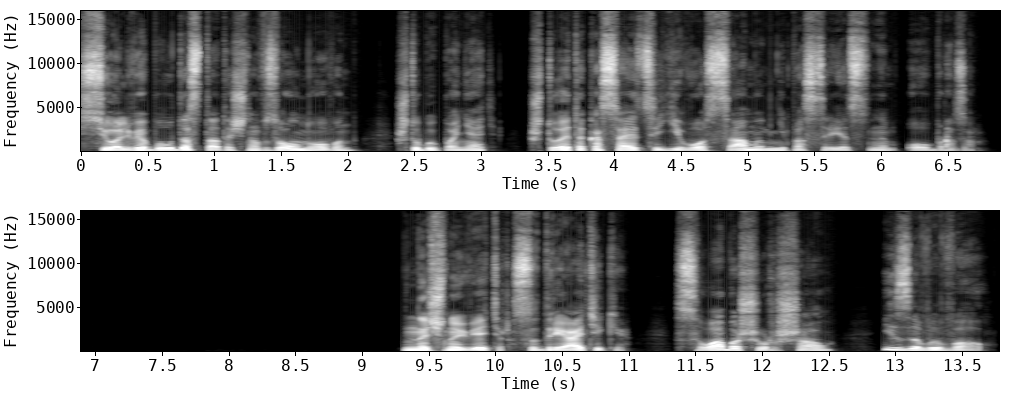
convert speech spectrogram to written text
Сёльве был достаточно взволнован, чтобы понять, что это касается его самым непосредственным образом. Ночной ветер с Адриатики слабо шуршал и завывал.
